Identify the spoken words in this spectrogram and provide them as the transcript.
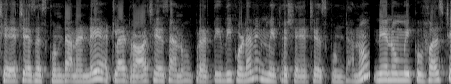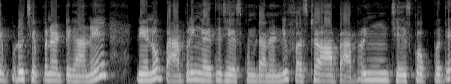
షేర్ చేసేసుకుంటానండి. ఎట్లా డ్రా చేశాను ప్రతిదీ కూడా నేను మీతో షేర్ చేసుకుంటాను. నేను మీకు ఫస్ట్ ఎప్పుడు చెప్పినట్టుగానే నేను పేపరింగ్ అయితే చేసుకుంటానండి. ఫస్ట్ ఆ పేపరింగ్ చేసుకోకపోతే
